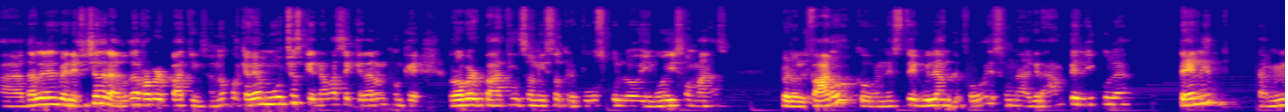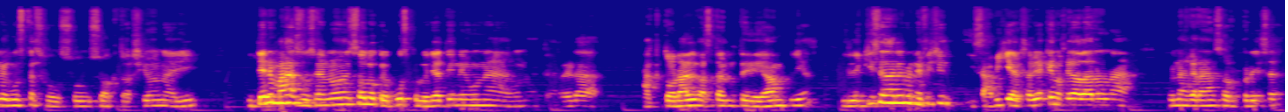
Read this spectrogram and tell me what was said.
a darle el beneficio de la duda a Robert Pattinson, ¿no? Porque había muchos que nada más se quedaron con que Robert Pattinson hizo Crepúsculo y no hizo más. Pero El Faro, con este William Defoe, es una gran película. Tenet, también me gusta su, su actuación ahí. Y tiene más, o sea, no es solo Crepúsculo, ya tiene una, una carrera actoral bastante amplia. Y le quise dar el beneficio y sabía, sabía que nos iba a dar una, una gran sorpresa.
